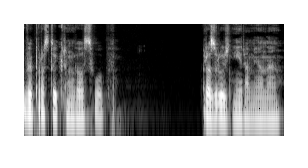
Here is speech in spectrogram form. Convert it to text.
Wyprostuj kręgosłup, rozluźnij ramiona,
